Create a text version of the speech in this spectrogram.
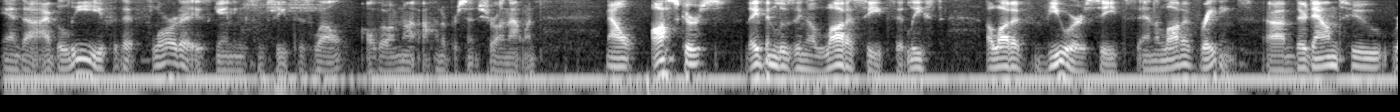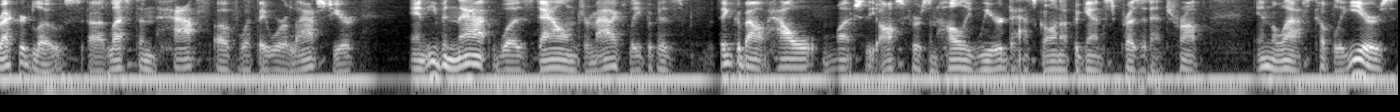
And uh, I believe that Florida is gaining some seats as well, although I'm not 100% sure on that one. Now, Oscars, they've been losing a lot of seats, at least a lot of viewer seats and a lot of ratings. Um, they're down to record lows, uh, less than half of what they were last year. And even that was down dramatically because think about how much the Oscars and Hollyweird has gone up against President Trump in the last couple of years.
